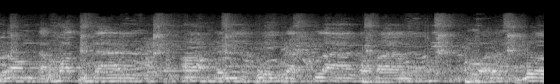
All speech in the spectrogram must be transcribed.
ព្រមទាំងបទពិសាអស់ដែលមានព្រួយប្រាក់ខ្លាក៏បានបរិសុទ្ធធ្វើ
